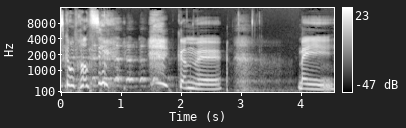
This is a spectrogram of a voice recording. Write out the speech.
Tu comprends-tu? comme. euh, ben.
